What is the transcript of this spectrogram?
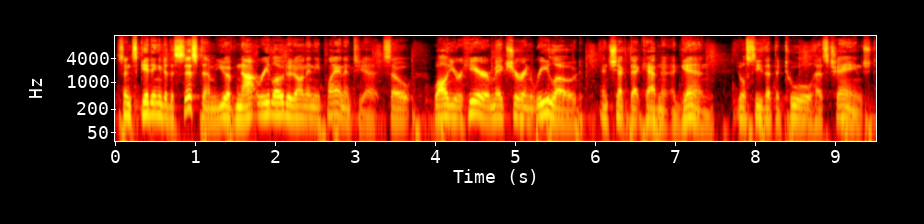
Since getting into the system, you have not reloaded on any planets yet, so while you're here, make sure and reload and check that cabinet again you'll see that the tool has changed.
